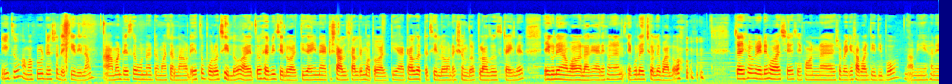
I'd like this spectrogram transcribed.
এই তো আমার পুরো ড্রেসটা দেখিয়ে দিলাম। আর আমার ড্রেসের ওনারটা মাসাল্লাহ এত বড় ছিল আর এত হেভি ছিল আর কি, জানি না, একটা শাল শালের মতো আর কি। আর ট্রাউজারটা ছিল অনেক সুন্দর, প্লাজো স্টাইলের। এগুলোই আমার ভালো লাগে। আর এখন এগুলোই চলে ভালো। যাই হোক রেডি হওয়া শেষ। এখন সবাইকে খাবার দিয়ে দিব। আমি এখানে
